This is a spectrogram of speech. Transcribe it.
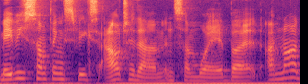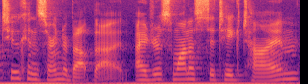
Maybe something speaks out to them in some way, but I'm not too concerned about that. I just want us to take time.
